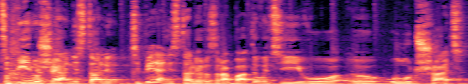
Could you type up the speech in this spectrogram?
теперь уже они стали, теперь они стали разрабатывать и его э, улучшать.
